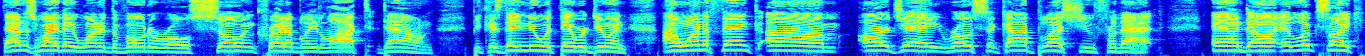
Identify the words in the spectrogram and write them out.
that is why they wanted the voter rolls so incredibly locked down because they knew what they were doing. I want to thank um, RJ Rosa. God bless you for that. And uh, it looks like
